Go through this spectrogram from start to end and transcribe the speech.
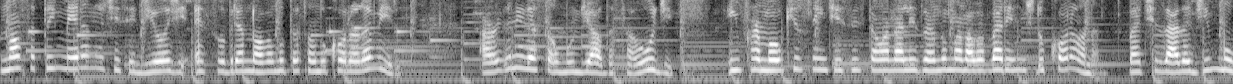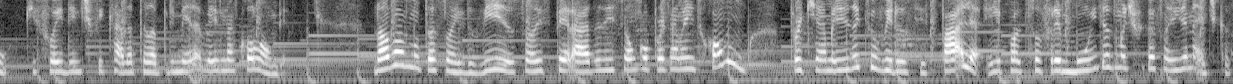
Nossa primeira notícia de hoje é sobre a nova mutação do coronavírus. A Organização Mundial da Saúde informou que os cientistas estão analisando uma nova variante do corona, batizada de Mu, que foi identificada pela primeira vez na Colômbia. Novas mutações do vírus são esperadas e são um comportamento comum, porque à medida que o vírus se espalha, ele pode sofrer muitas modificações genéticas.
